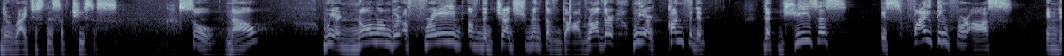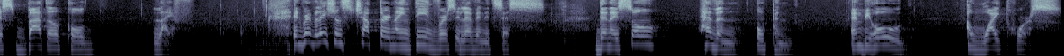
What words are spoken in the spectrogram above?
the righteousness of Jesus. So now, we are no longer afraid of the judgment of God. Rather, we are confident that Jesus is fighting for us in this battle called life. In Revelations chapter 19, verse 11, it says, Then I saw heaven opened, and behold, a white horse.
